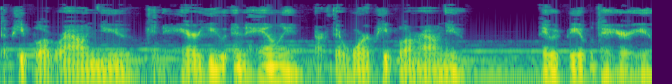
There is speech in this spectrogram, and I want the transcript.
the people around you can hear you inhaling, or if there were people around you, they would be able to hear you.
